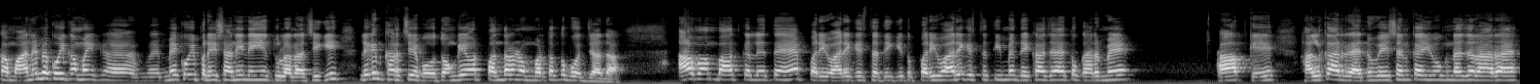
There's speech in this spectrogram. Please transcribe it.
कमाने में कोई कमाई में कोई परेशानी नहीं है तुला राशि की लेकिन खर्चे बहुत होंगे और पंद्रह नवंबर तक तो बहुत ज़्यादा। अब हम बात कर लेते हैं पारिवारिक स्थिति की। तो पारिवारिक स्थिति में देखा जाए तो घर में आपके हल्का रेनोवेशन का योग नज़र आ रहा है।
